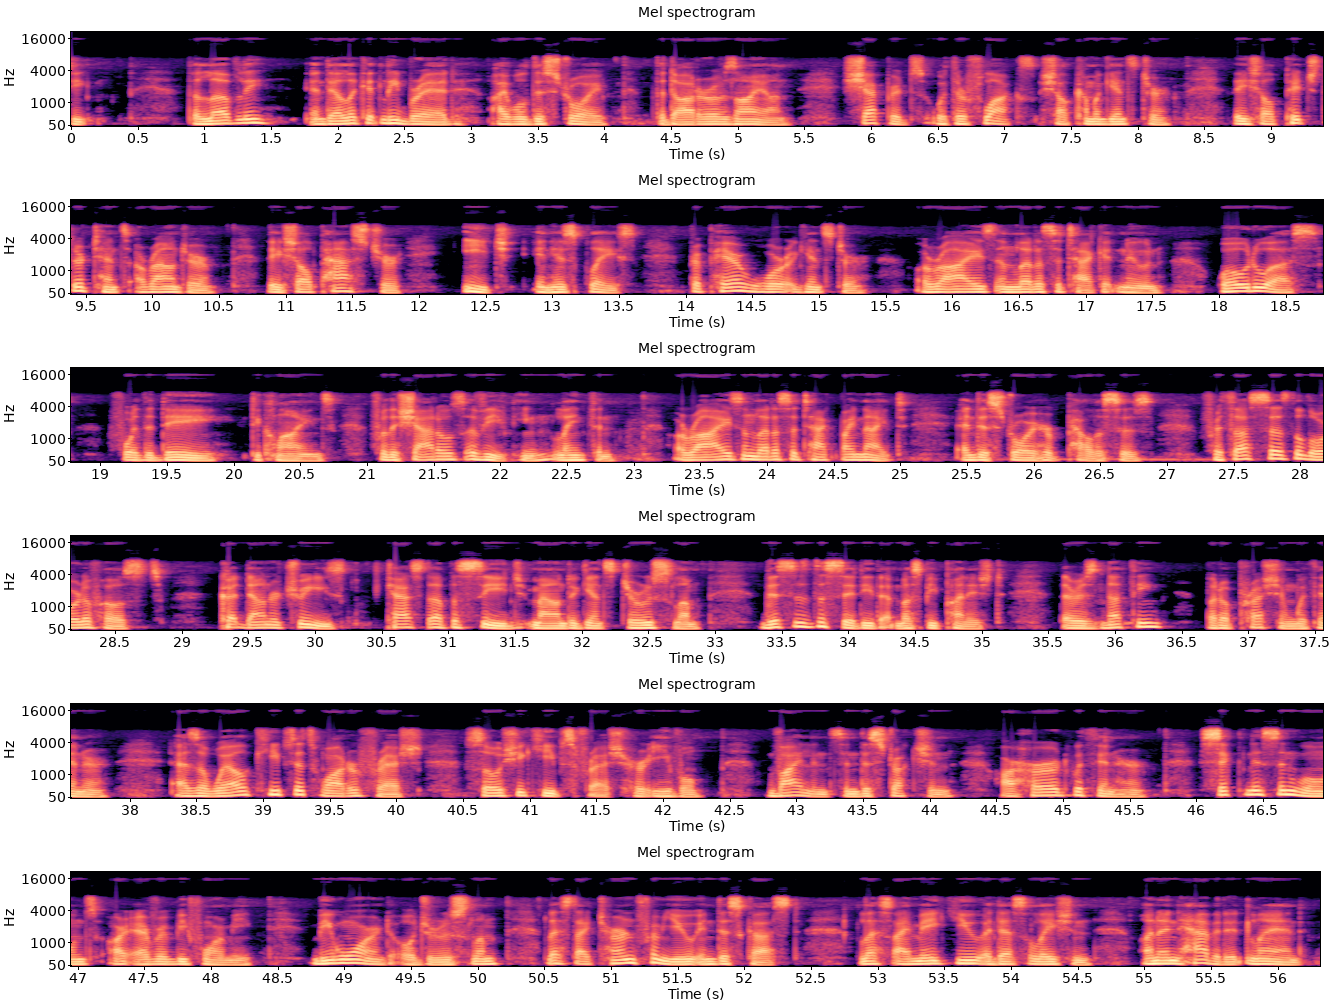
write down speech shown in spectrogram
the lovely and delicately bred I will destroy, the daughter of Zion. Shepherds with their flocks shall come against her. They shall pitch their tents around her. They shall pasture, each in his place. Prepare war against her. Arise and let us attack at noon. Woe to us, for the day declines, for the shadows of evening lengthen. Arise and let us attack by night, and destroy her palaces. For thus says the Lord of hosts Cut down her trees, cast up a siege mound against Jerusalem. This is the city that must be punished. There is nothing but oppression within her. As a well keeps its water fresh, so she keeps fresh her evil. Violence and destruction are heard within her. Sickness and wounds are ever before me. Be warned, O Jerusalem, lest I turn from you in disgust lest I make you a desolation, uninhabited land.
